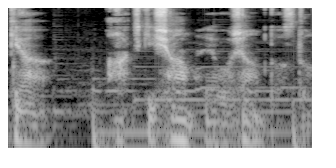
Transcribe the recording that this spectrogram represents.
क्या आज की शाम है वो शाम, दोस्तों?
